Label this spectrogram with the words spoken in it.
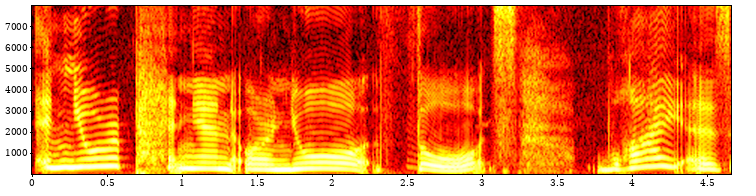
in your opinion or in your thoughts, why is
